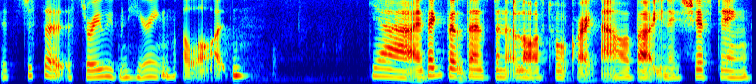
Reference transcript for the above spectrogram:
it's just a, a story we've been hearing a lot. Yeah, I think that there's been a lot of talk right now about, you know, shifting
